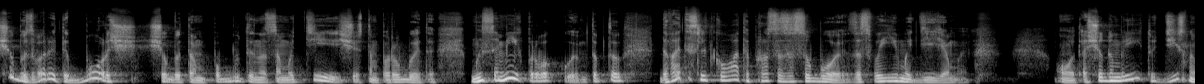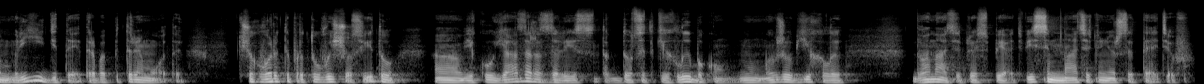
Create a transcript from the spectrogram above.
щоб зварити борщ, щоб там побути на самоті, щось там поробити. Ми самі їх провокуємо. Тобто, давайте слідкувати просто за собою, за своїми діями. От. А щодо мрій, то дійсно мрії дітей треба підтримувати. Якщо говорити про ту вищу освіту, в яку я зараз заліз, так досить глибоко, ну, ми вже об'їхали 12 плюс 5, 18 університетів.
